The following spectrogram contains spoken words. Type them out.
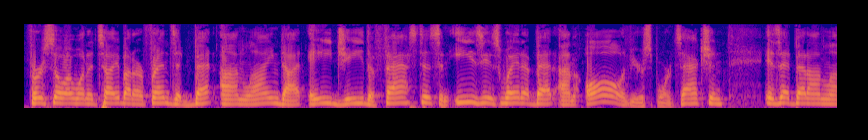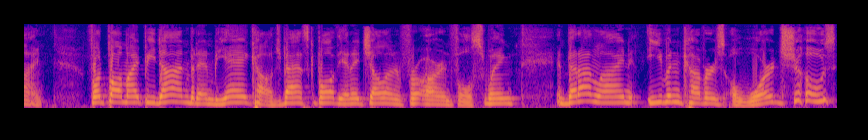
First, though, I want to tell you about our friends at betonline.ag. The fastest and easiest way to bet on all of your sports action is at betonline. Football might be done, but NBA, college basketball, the NHL are in full swing. And BetOnline even covers award shows,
